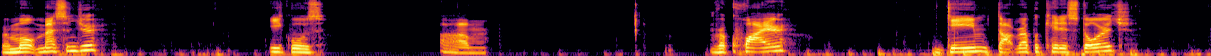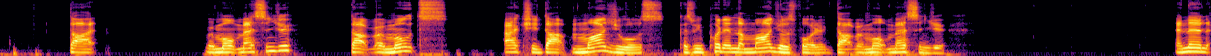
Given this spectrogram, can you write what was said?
remote messenger equals um, require game dot replicated storage dot remote messenger dot remotes actually dot modules because we put in the modules folder dot remote messenger and then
